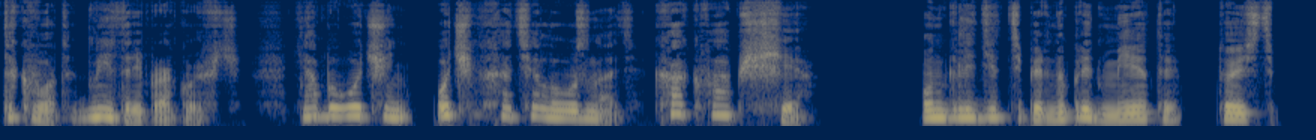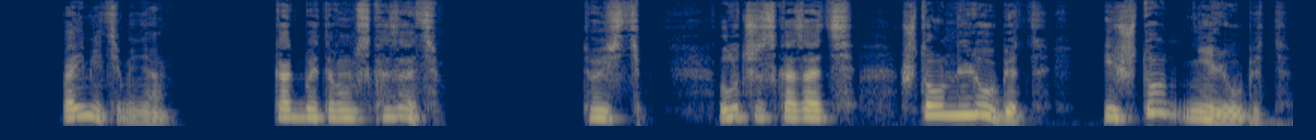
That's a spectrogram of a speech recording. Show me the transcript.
«Так вот, Дмитрий Прокофьевич, я бы очень, очень хотела узнать, как вообще он глядит теперь на предметы, то есть, поймите меня, как бы это вам сказать? То есть, лучше сказать, что он любит и что не любит.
